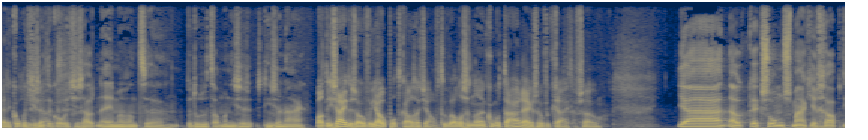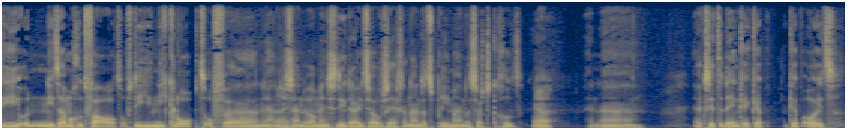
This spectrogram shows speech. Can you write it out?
met een korreltje je met een zout. korreltje zout nemen, want ik bedoel het allemaal niet zo, niet zo naar. Want die zei dus over jouw podcast dat je af en toe wel eens een eh, commentaar ergens over krijgt of zo. Ja, nou kijk, soms maak je een grap die niet helemaal goed valt of die niet klopt. Of eh, ja, Nee. er zijn er wel mensen die daar iets over zeggen. Nou, dat is prima, dat is hartstikke goed. Ja, En ja, ik zit te denken, ik heb, ik heb ooit...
